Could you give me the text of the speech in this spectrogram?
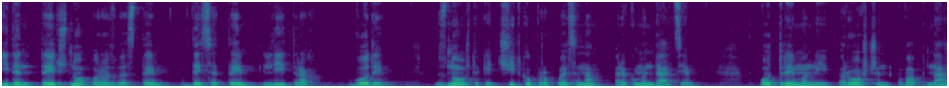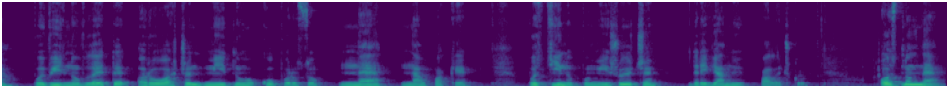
ідентично розвести в 10 літрах води. Знову ж таки, чітко прописана рекомендація. Отриманий розчин вапна повільно влити розчин мідного купорусу, не навпаки, постійно помішуючи дерев'яною паличкою. Основне,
